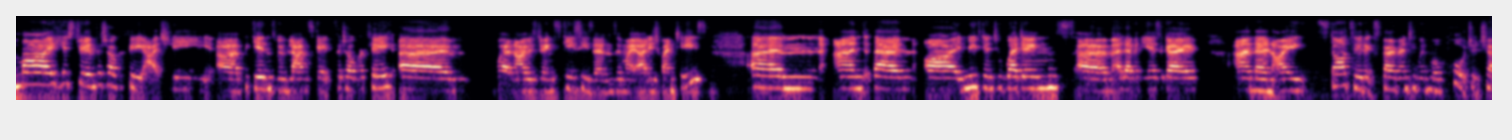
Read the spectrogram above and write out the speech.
my history in photography actually uh, begins with landscape photography. Um, when I was doing ski seasons in my early 20s. Um, and then I moved into weddings um, 11 years ago. And then I started experimenting with more portraiture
